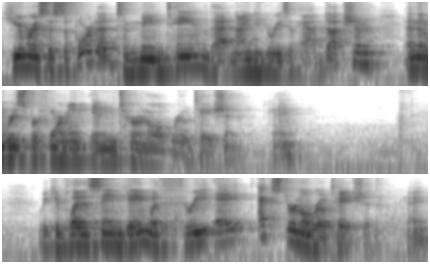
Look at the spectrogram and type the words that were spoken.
humerus is supported to maintain that 90 degrees of abduction, and then we're just performing internal rotation, okay? We can play the same game with 3A external rotation, okay?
